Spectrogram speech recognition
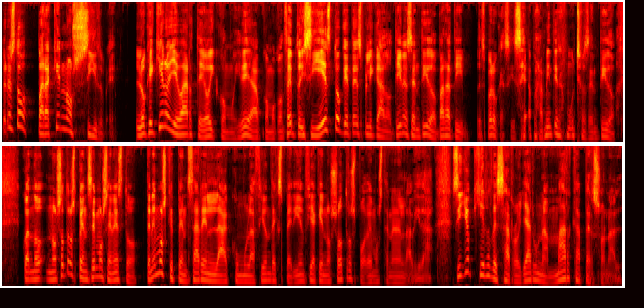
pero esto, ¿para qué nos sirve? Lo que quiero llevarte hoy como idea, como concepto, y si esto que te he explicado tiene sentido para ti, espero que así sea, para mí tiene mucho sentido. Cuando nosotros pensemos en esto, tenemos que pensar en la acumulación de experiencia que nosotros podemos tener en la vida. Si yo quiero desarrollar una marca personal,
